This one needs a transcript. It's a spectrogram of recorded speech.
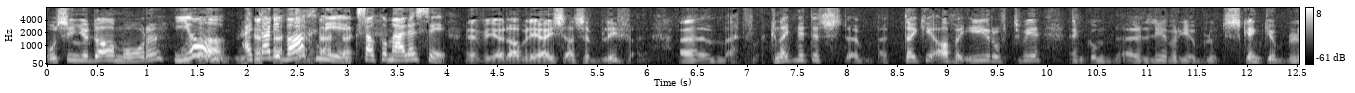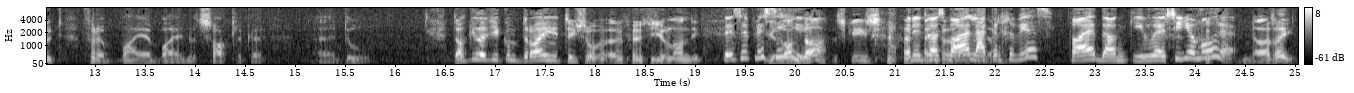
Ons sien jou daar môre. Ja, ek kan nie wag nie. Ek sal kom hulle sê. En vir jou daar by die huis asseblief ehm knyp net 'n tydjie af 'n uur of 2 en kom uh, lewer jou bloed. Skenk jou bloed vir 'n baie baie noodsaaklike uh, doel. Dankie dat jy kom draai hier hierso uh, Jolandi. Dis 'n plesier. Jolanda, ekskuus. En dit was baie lekker geweest. Baie dankie. Hoor, sien jou môre. Daar's hy.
